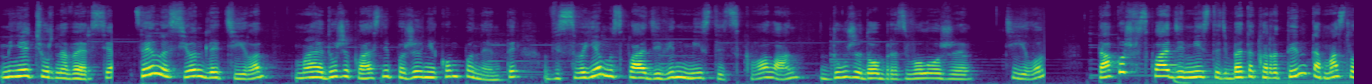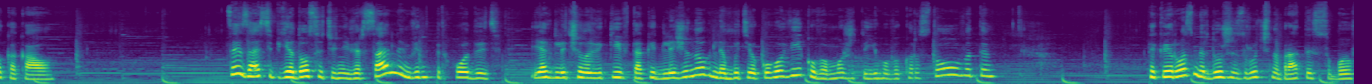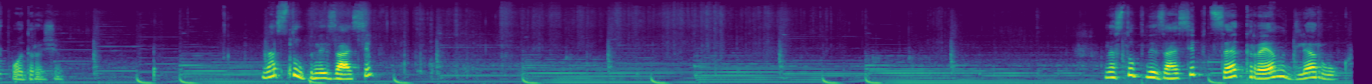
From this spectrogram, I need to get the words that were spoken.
мініатюрна версія. Цей лосьйон для тіла має дуже класні поживні компоненти. В своєму складі він містить сквалан, дуже добре зволожує тіло. Також в складі містить бета-каротин та масло какао. Цей засіб є досить універсальним, він підходить як для чоловіків, так і для жінок, для будь-якого віку. Ви можете його використовувати. Такий розмір дуже зручно брати з собою в подорожі. Наступний засіб. Наступний засіб це крем для рук.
